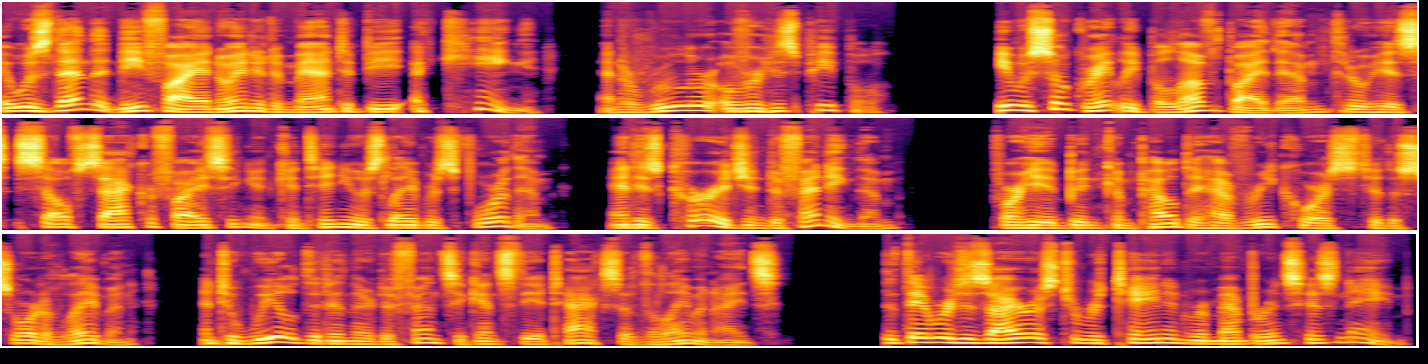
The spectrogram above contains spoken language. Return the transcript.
It was then that Nephi anointed a man to be a king and a ruler over his people. He was so greatly beloved by them through his self sacrificing and continuous labors for them, and his courage in defending them, for he had been compelled to have recourse to the sword of Laban, and to wield it in their defense against the attacks of the Lamanites, that they were desirous to retain in remembrance his name.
